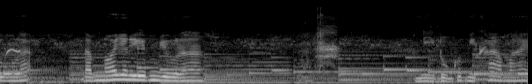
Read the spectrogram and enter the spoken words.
ลุงละดำน้อยยังเล็มอยู่นะนี่ลุงก็มีข้าวมาให้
